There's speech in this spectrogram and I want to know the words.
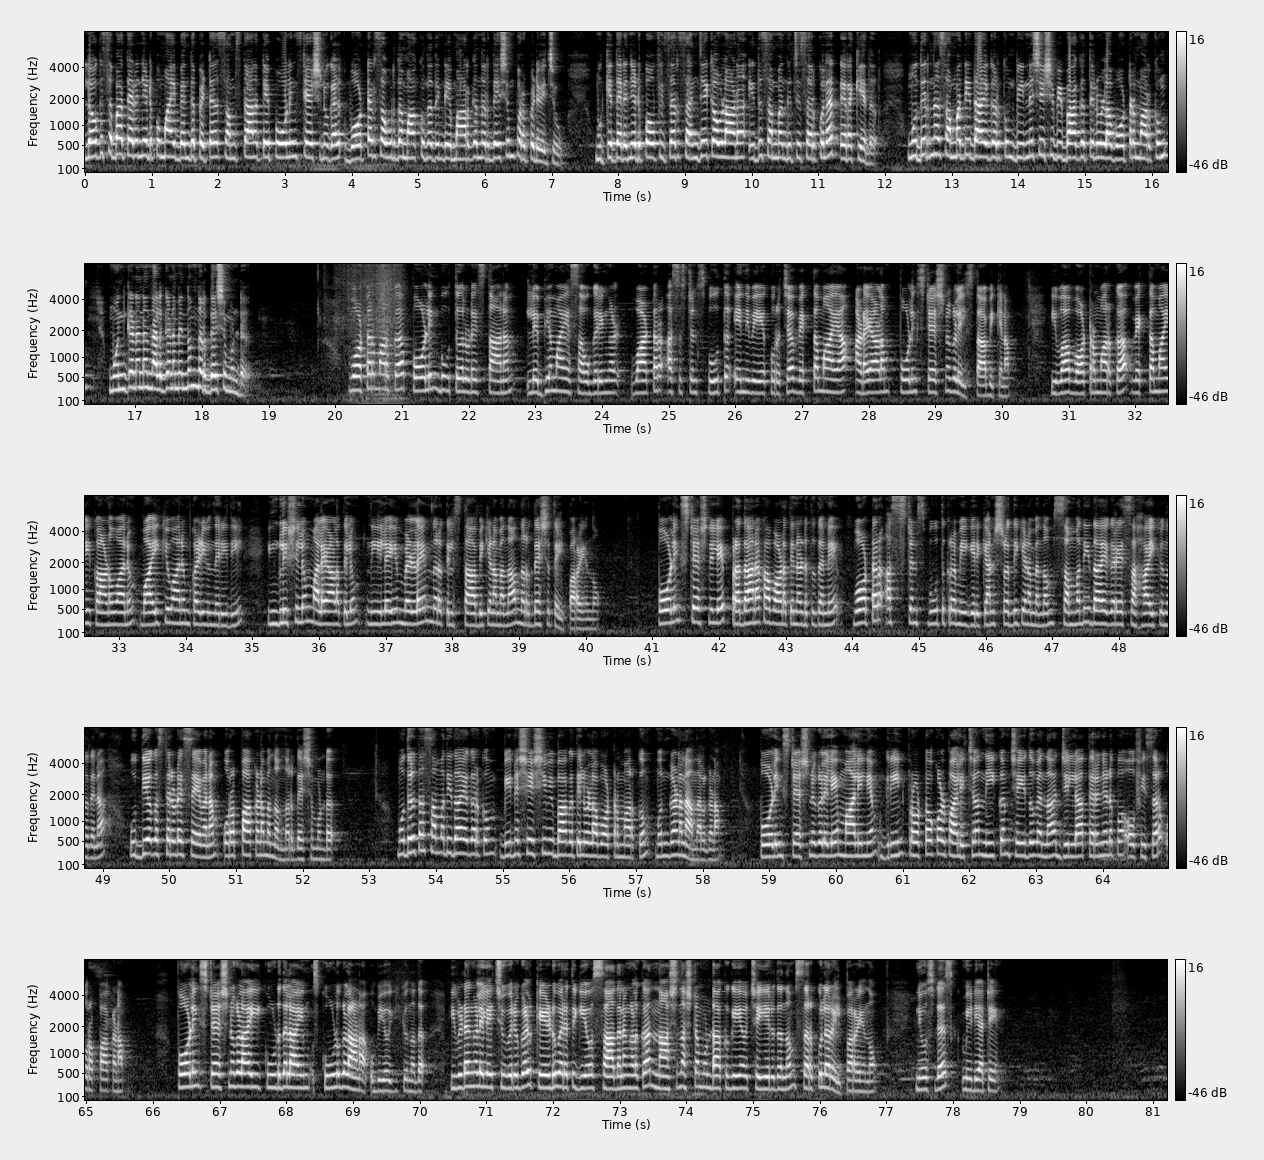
ലോക്സഭാ തെരഞ്ഞെടുപ്പുമായി ബന്ധപ്പെട്ട് സംസ്ഥാനത്തെ പോളിംഗ് സ്റ്റേഷനുകൾ വോട്ടർ സൗഹൃദമാക്കുന്നതിന്റെ മാർഗനിർദ്ദേശം പുറപ്പെടുവിച്ചു. മുഖ്യ തെരഞ്ഞെടുപ്പ് ഓഫീസർ സഞ്ജയ് കൗളാണ് ഇത് സംബന്ധിച്ച് സർക്കുലർ ഇറക്കിയത്. മുതിർന്ന സമ്മതിദായകർക്കും ഭിന്നശേഷി വിഭാഗത്തിലുള്ള വോട്ടർമാർക്കും മുൻഗണന നൽകണമെന്നും നിർദ്ദേശമുണ്ട്. വോട്ടർമാർക്ക് പോളിംഗ് ബൂത്തുകളുടെ സ്ഥാനം ലഭ്യമായ സൗകര്യങ്ങൾ വാട്ടർ അസിസ്റ്റൻസ് ബൂത്ത് എന്നിവയെക്കുറിച്ച് വ്യക്തമായ അടയാളം പോളിംഗ് സ്റ്റേഷനുകളിൽ സ്ഥാപിക്കണം. ഇവ വോട്ടർമാർക്ക് വ്യക്തമായി കാണുവാനും വായിക്കുവാനും കഴിയുന്ന രീതിയിൽ ഇംഗ്ലീഷിലും മലയാളത്തിലും നീലയും വെള്ളയും നിറത്തിൽ സ്ഥാപിക്കണമെന്ന നിർദ്ദേശത്തിൽ പറയുന്നു. പോളിംഗ് സ്റ്റേഷനിലെ പ്രധാന കവാടത്തിനടുത്ത് തന്നെ വോട്ടർ അസിസ്റ്റൻസ് ബൂത്ത് ക്രമീകരിക്കാൻ ശ്രദ്ധിക്കണമെന്നും സമ്മതിദായകരെ സഹായിക്കുന്നതിന് ഉദ്യോഗസ്ഥരുടെ സേവനം ഉറപ്പാക്കണമെന്നും നിർദ്ദേശമുണ്ട്. മുതിർന്ന സമ്മതിദായകർക്കും ഭിന്നശേഷി വിഭാഗത്തിലുള്ള വോട്ടർമാർക്കും മുൻഗണന നൽകണം. പോളിംഗ് സ്റ്റേഷനുകളിലെ മാലിന്യം ഗ്രീൻ പ്രോട്ടോകോൾ പാലിച്ച് നീക്കം ചെയ്തുവെന്ന് ജില്ലാ തെരഞ്ഞെടുപ്പ് ഓഫീസർ ഉറപ്പാക്കണം. പോളിംഗ് സ്റ്റേഷനുകളായി കൂടുതലായും സ്കൂളുകളാണ് ഉപയോഗിക്കുന്നത്. ഇവിടങ്ങളിലെ ചുവരുകൾ കേടുവരുത്തുകയോ സാധനങ്ങൾക്ക് നാശനഷ്ടമുണ്ടാക്കുകയോ ചെയ്യരുതെന്നും സർക്കുലറിൽ പറയുന്നു. News desk media team.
